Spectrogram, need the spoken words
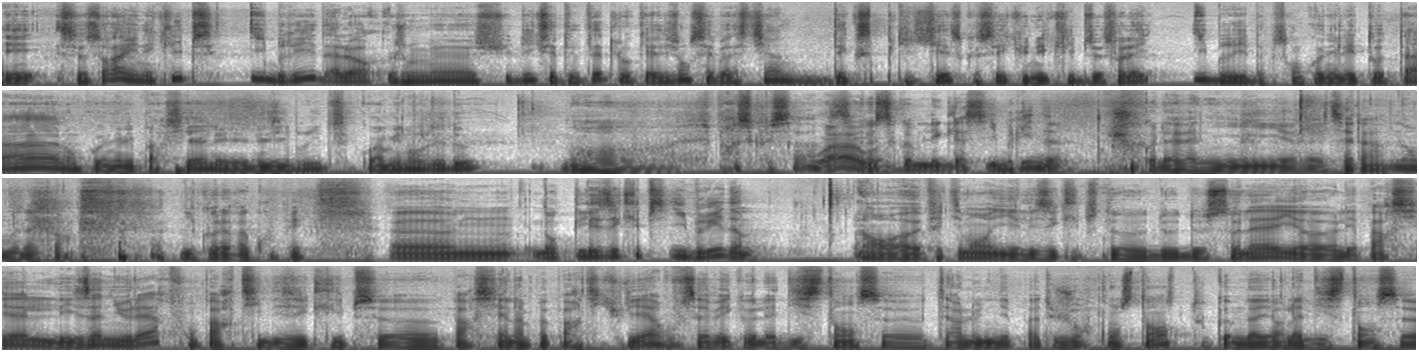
et ce sera une éclipse hybride. Alors je me suis dit que c'était peut-être l'occasion, Sébastien, d'expliquer ce que c'est qu'une éclipse de soleil hybride, parce qu'on connaît les totales, on connaît les partiels et les hybrides, c'est quoi un mélange des deux? Oh, c'est presque ça. Waouh. C'est- C'est comme les glaces hybrides, chocolat vanille, etc. Non, mais d'accord. Nicolas va couper. Euh, donc les éclipses hybrides. Euh, effectivement, il y a les éclipses de, soleil, euh, les partiels, les annulaires font partie des éclipses euh, partielles un peu particulières. Vous savez que la distance Terre-Lune n'est pas toujours constante, tout comme d'ailleurs la distance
